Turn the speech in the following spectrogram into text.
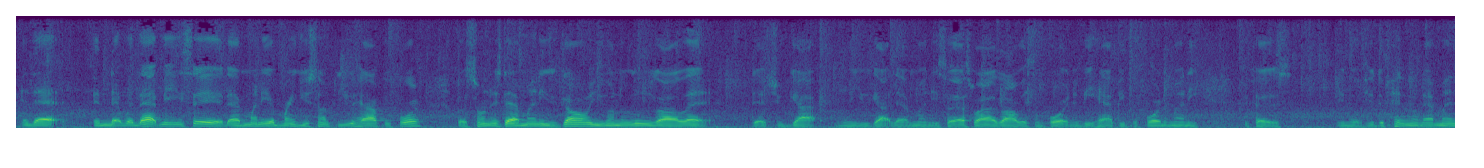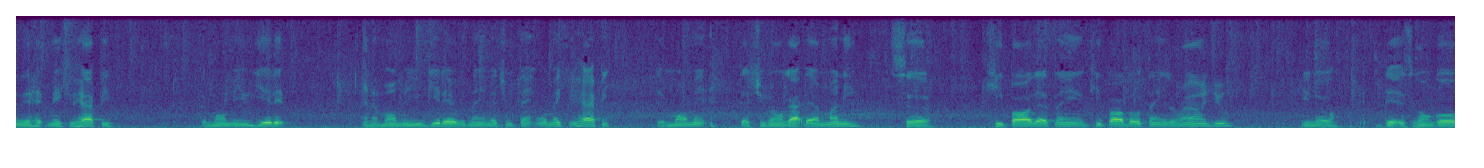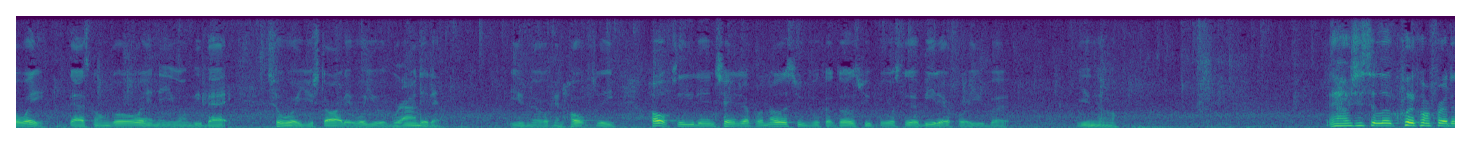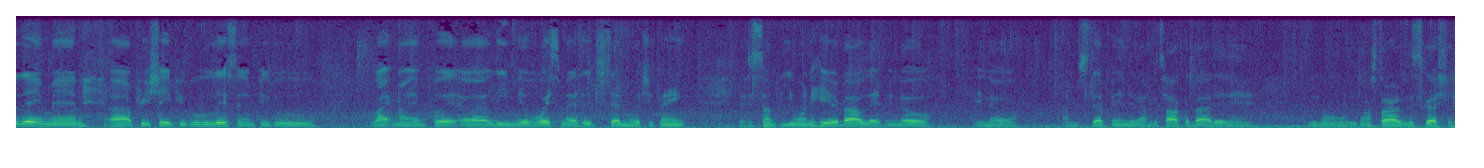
and that and that with that being said, that money will bring you something you have before. But as soon as that money's gone, you're gonna lose all that that you got when you got that money. So that's why it's always important to be happy before the money, because you know, if you're depending on that money to make you happy, the moment you get it, and the moment you get everything that you think will make you happy, the moment that you don't got that money to keep all that thing, keep all those things around you, you know, it's gonna go away. That's gonna go away, and then you're gonna be back to where you started, where you were grounded at, you know. And hopefully, hopefully you didn't change up on those people because those people will still be there for you. But you know, that was just a little quick one for today, man. I uh, appreciate people who listen, people who like my input. Uh, leave me a voice message. Tell me what you think. If it's something you want to hear about, let me know. You know, I'm gonna step in it. I'm gonna talk about it, and we're gonna we're gonna start a discussion.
